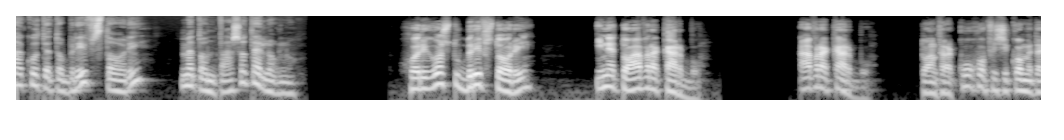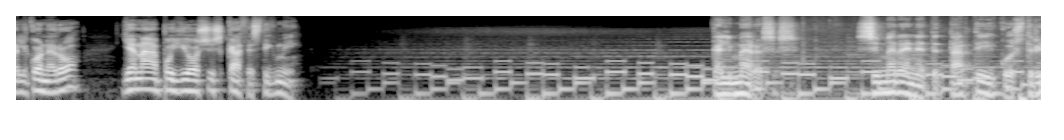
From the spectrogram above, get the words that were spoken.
Ακούτε το Brief Story με τον Τάσο Τελόγλου. Χορηγός του Brief Story είναι το Avra Carbo. Avra Carbo, το ανθρακούχο φυσικό μεταλλικό νερό για να απογειώσεις κάθε στιγμή. Καλημέρα σας. Σήμερα είναι Τετάρτη 23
